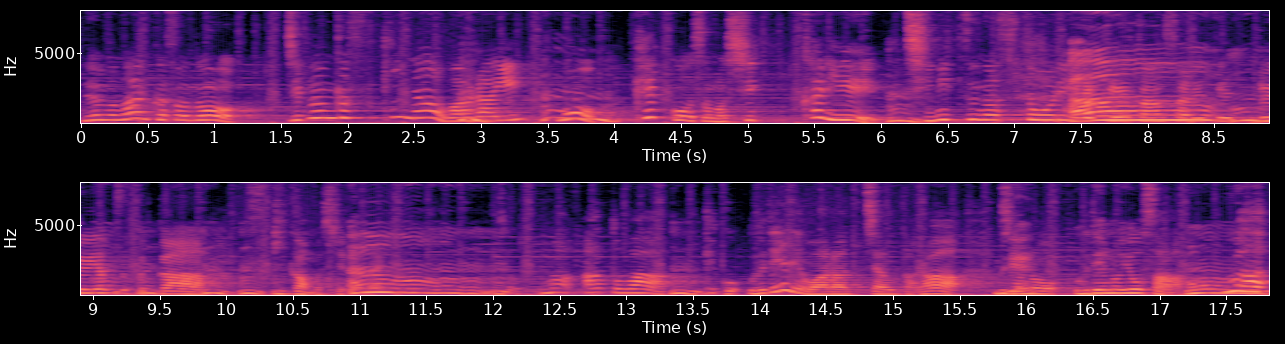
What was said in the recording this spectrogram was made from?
でもなんかその自分が好きな笑いもうん。結構そのしっかりうん緻密なストーリーで計算されてるやつとか好きかもしれない。まあ、あとは、うん。結構腕で笑っちゃうから腕？その腕の良さ、ううんわ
